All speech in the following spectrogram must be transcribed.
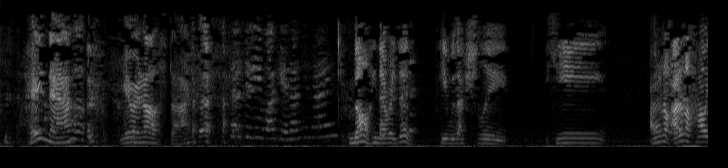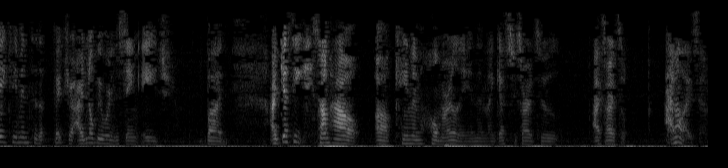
hey now. Oh. You're an all-star. So did he walk in on you guys? No, he never did. He was actually he. I don't know. I don't know how he came into the picture. I know we were in the same age, but I guess he somehow uh came in home early, and then I guess we started to. I started to analyze him.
